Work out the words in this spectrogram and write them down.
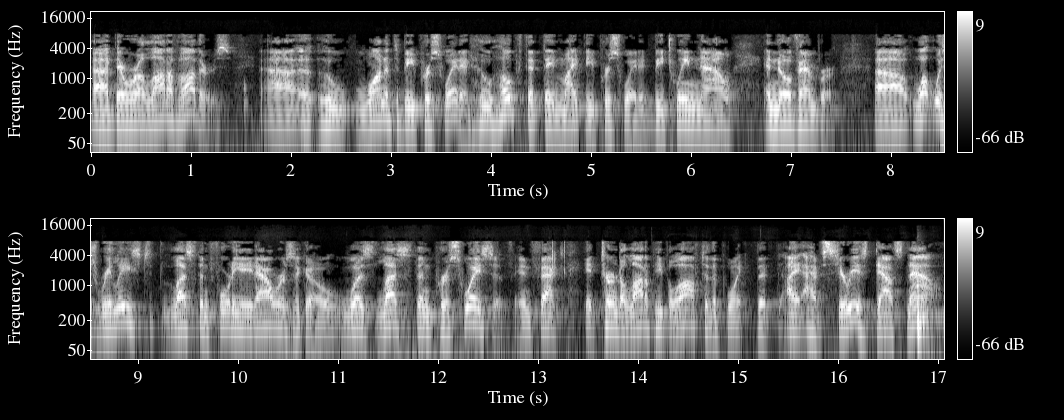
Uh, there were a lot of others uh, who wanted to be persuaded, who hoped that they might be persuaded between now and November. Uh, what was released less than 48 hours ago was less than persuasive. In fact, it turned a lot of people off to the point that I have serious doubts now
